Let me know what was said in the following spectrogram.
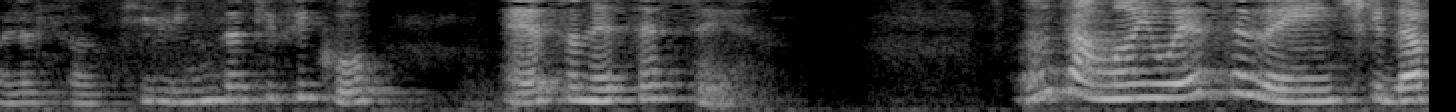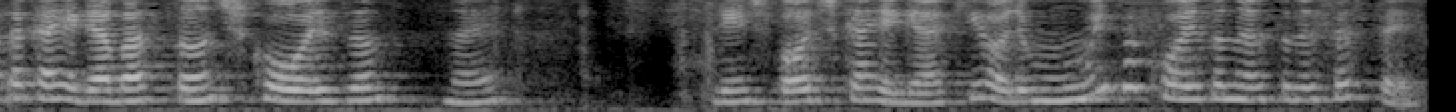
Olha só, que linda que ficou essa necessaire. Um tamanho excelente, que dá para carregar bastante coisa, né? Cliente pode carregar aqui, olha, muita coisa nessa necessaire.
